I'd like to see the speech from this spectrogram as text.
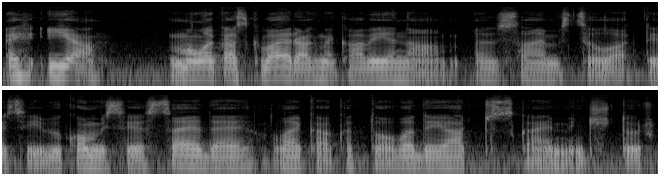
E, jā, man liekas, ka vairāk nekā vienā saimas cilvēktiesību komisijas sēdē, laikā, kad to vadīja Arčs Kaimiņš, tur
